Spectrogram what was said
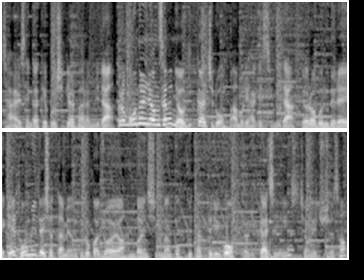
잘 생각해 보시길 바랍니다. 그럼 오늘 영상은 여기까지로 마무리하겠습니다. 여러분들에게 도움이 되셨다면 구독과 좋아요 한 번씩만 꼭 부탁드리고 여기까지 시청해 주셔서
